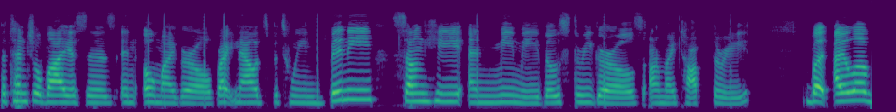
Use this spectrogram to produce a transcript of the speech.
potential biases in Oh My Girl. Right now it's between Binnie, Sunghee, and Mimi. Those three girls are my top three. But I love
